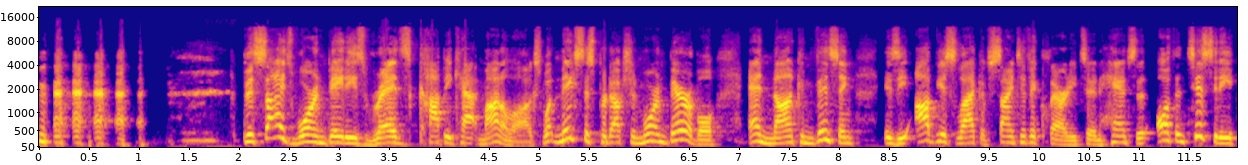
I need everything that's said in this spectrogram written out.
Besides Warren Beatty's Reds copycat monologues, what makes this production more unbearable and non convincing is the obvious lack of scientific clarity to enhance the authenticity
